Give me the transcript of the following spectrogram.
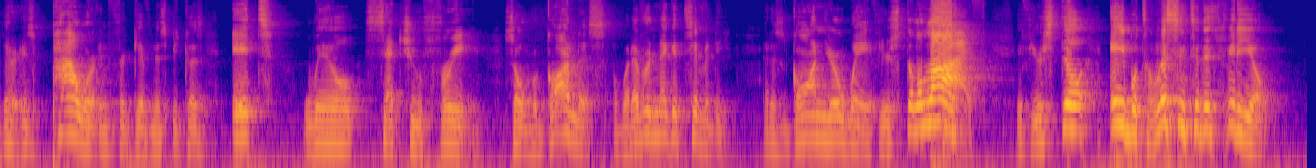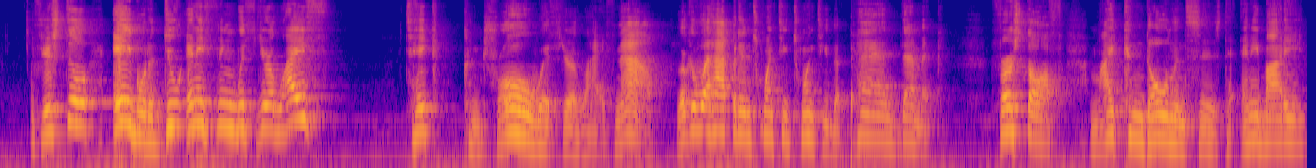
There is power in forgiveness because it will set you free. So, regardless of whatever negativity that has gone your way, if you're still alive, if you're still able to listen to this video, if you're still able to do anything with your life, take control with your life. Now, look at what happened in 2020, the pandemic. First off, my condolences to anybody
